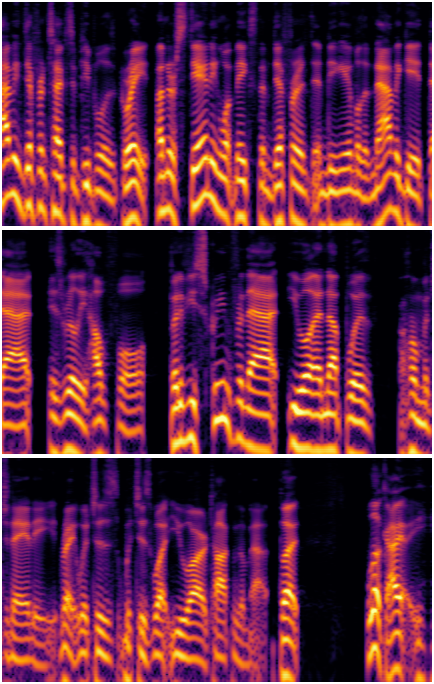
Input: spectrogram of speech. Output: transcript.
having different types of people is great. Understanding what makes them different and being able to navigate that is really helpful. But if you screen for that, you will end up with homogeneity, right? Which is which is what you are talking about. But look, I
